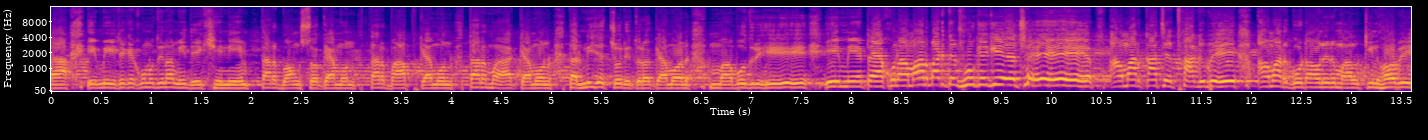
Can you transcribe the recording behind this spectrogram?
না। এই মেয়েটাকে কোনোদিন আমি দেখিনি। তার বংশ কেমন? তার বাপ কেমন? তার মা কেমন? তার নিজের চরিত্র কেমন? মা বুদ্রি, এই মেয়েটা এখন আমার বাড়িতে ঢুকে গিয়েছে। আমার কাছে থাকবে। আমার গোডাউনের মালকিন হবে।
